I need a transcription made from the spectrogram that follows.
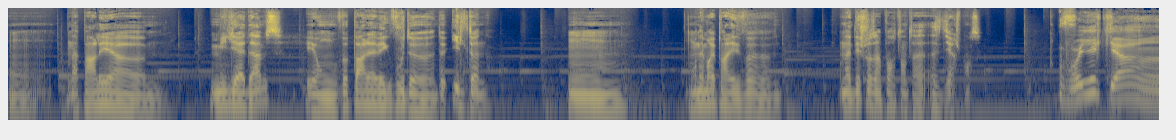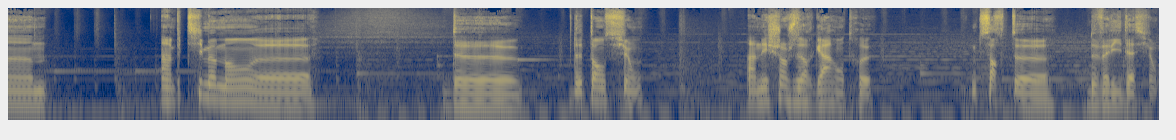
On, a parlé à euh, Millie Adams et on veut parler avec vous de, Hilton. On, aimerait parler de. On a des choses importantes à, se dire, je pense. Vous voyez qu'il y a un, petit moment euh, de, de tension, un échange de regards entre eux, une sorte euh, de validation.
